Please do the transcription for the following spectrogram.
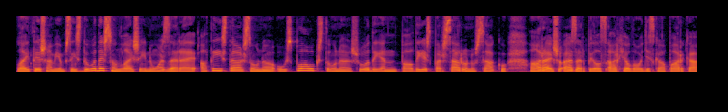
Lai tiešām jums izdodas un lai šī nozare attīstās un uh, uzplaukst, un uh, šodien paldies par sarunu saku Āraišu ezerpils arheoloģiskā parkā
